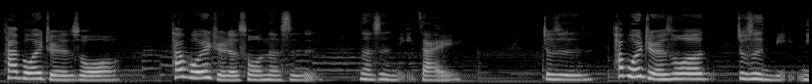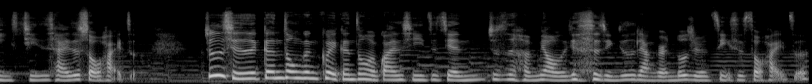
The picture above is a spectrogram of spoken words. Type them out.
他不会觉得说，他不会觉得说那是那是你在，就是他不会觉得说，就是你你其实才是受害者。就是其实跟踪跟被跟踪的关系之间，就是很妙的一件事情，就是两个人都觉得自己是受害者，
